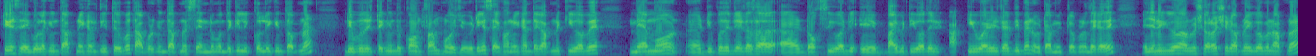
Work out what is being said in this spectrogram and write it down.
ঠিক আছে? এগুলো কিন্তু আপনি এখানে দিতে হবে তারপর কিন্তু আপনার সেন্ডের মধ্যে ক্লিক করলে কিন্তু আপনার ডিপোজিটটা কিন্তু কনফার্ম হয়ে যাবে। ঠিক আছে? এখন এখান থেকে আপনি কীভাবে মেমো ডিপোজিট অ্যাড্রেস আর ডক্স ইউআইডি বাইবি টিওয়াইডি ইউআইডিটা দিবেন, ওটা আমি একটু আপনার দেখা দিই। এই জন্য কী করবেন আপনি? সরাসরি আপনি কী করবেন? আপনার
